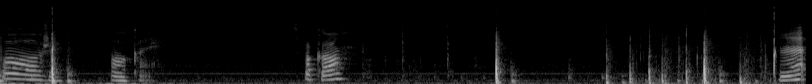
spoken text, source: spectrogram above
Boże. Okej. Spoko. E.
